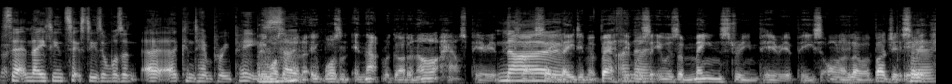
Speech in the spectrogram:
set in the 1860s and wasn't a, a contemporary piece. But it wasn't. So- an, it wasn't in that regard an art house period piece. No. like say Lady Macbeth. I It was. It was a mainstream period piece on a lower budget. So Yeah. it,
